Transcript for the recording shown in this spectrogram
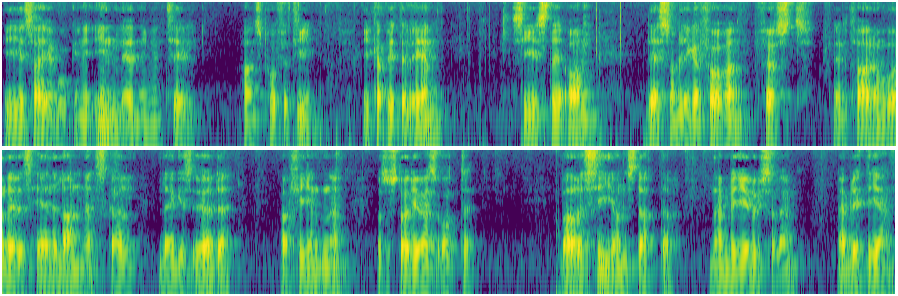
i Jesaja-boken, i innledningen til hans profeti. I kapittel 1 sies det om det som ligger foran. Først er det tale om hvorledes hele landet skal legges øde av fiendene, og så står det i vers 8. Bare Sions datter, nemlig Jerusalem, er blitt igjen,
